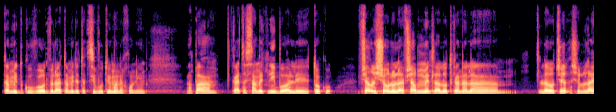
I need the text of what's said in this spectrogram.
תמיד תגובות ולא היה תמיד את הציוותים הנכונים, הפעם קאטה שם את ניבו על uh, טוקו. אפשר לשאול אולי, אפשר באמת לעלות כאן על ה... לעלות שאלה של אולי,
